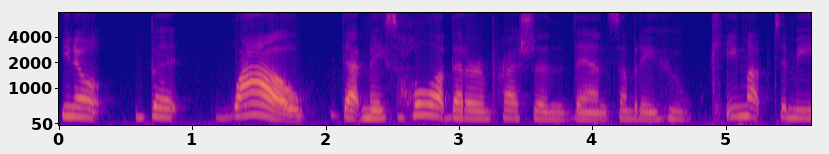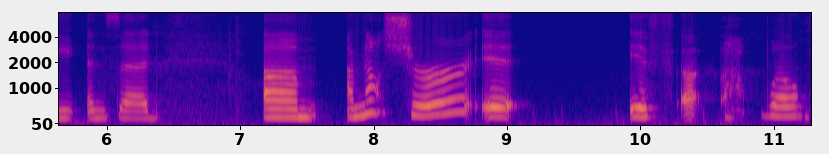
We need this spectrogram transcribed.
You know, but wow, that makes a whole lot better impression than somebody who came up to me and said, um, "I'm not sure it if uh, well."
